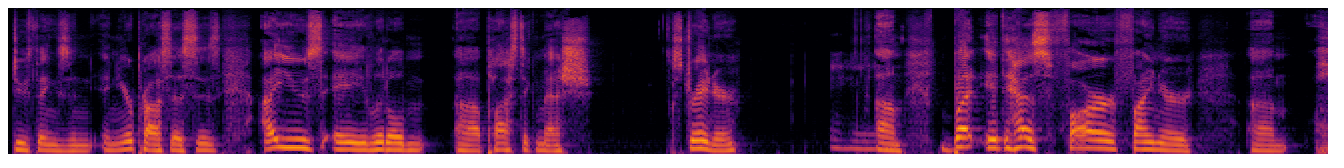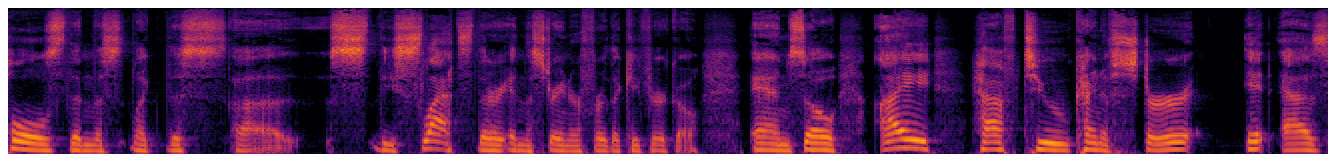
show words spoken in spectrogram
do things in, in your processes. I use a little uh, plastic mesh strainer. Mm-hmm. Um, but it has far finer um, holes than this, like this, uh, s- these slats that are in the strainer for the kefirko. And so I have to kind of stir it as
